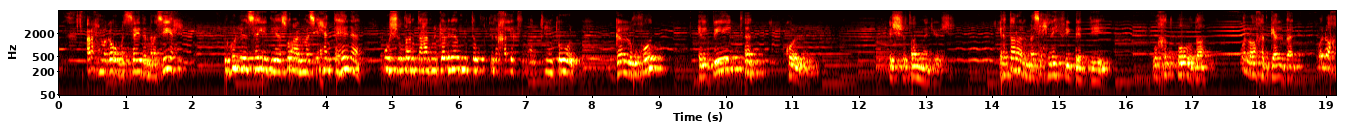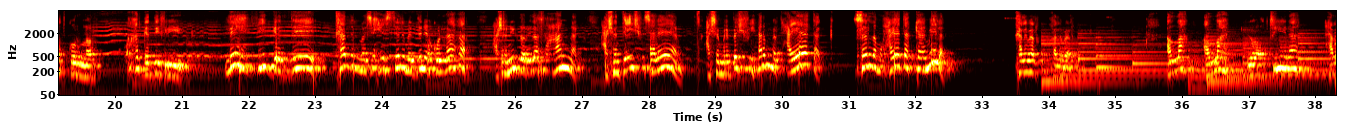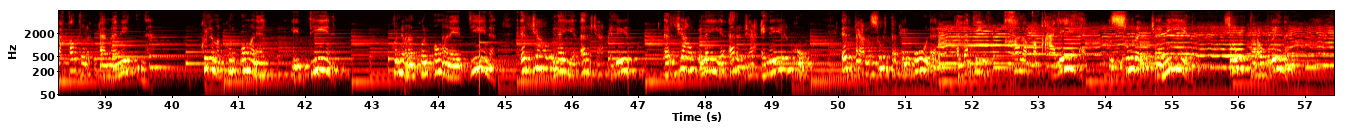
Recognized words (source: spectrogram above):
راح مجاوب السيد المسيح. يقول له يا سيدي يسوع المسيح انت هنا. والشيطان تعبني. قال له يا ابني انت قلت لي خليك في الأوضتين دول. قال له خد البيت كله. الشيطان ما جاش. يا ترى المسيح ليه فيك قد إيه واخد أوضة ولا واخد قلبك ولا واخد كورنر واخد قد إيه فيك. ليه فيك قد إيه؟ خلي المسيح يستلم الدنيا كلها عشان يقدر يدافع عنك عشان تعيش في سلام عشان ما يبقاش في هم في حياتك. سلموا حياتك كاملة. خلي بالكم خلي بالكم. الله الله يعطينا على قدر أمانتنا. كل ما نكون أمنا يدينا. كل ما نكون أمنا يدينا. ارجعوا إلي أرجع إليكم. ارجعوا إلي أرجع إليكم. ارجع لصورتك الأولى التي خلقك عليها. الصورة الجميلة صورة ربنا.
